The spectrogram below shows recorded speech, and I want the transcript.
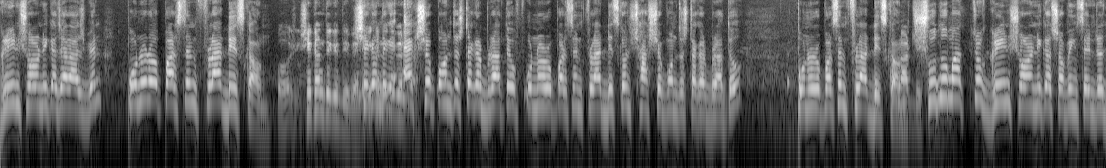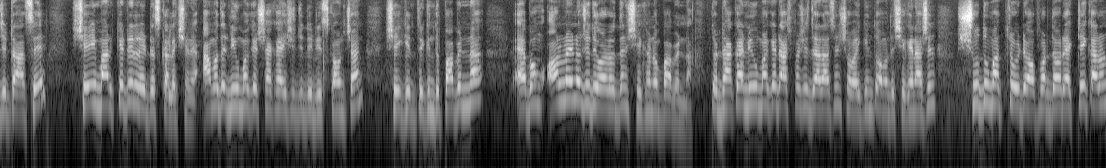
গ্রিন সরণিকা যারা আসবেন পনেরো পার্সেন্ট ফ্ল্যাট ডিসকাউন্ট সেখান থেকে দিবেন সেখান থেকে একশো পঞ্চাশ টাকার ব্রাতেও পনেরো পার্সেন্ট ফ্ল্যাট ডিসকাউন্ট সাতশো পঞ্চাশ টাকার ব্রাতেও পনেরো পার্সেন্ট ফ্ল্যাট ডিসকাউন্ট শুধুমাত্র গ্রিন সরণিকা শপিং সেন্টার যেটা আছে সেই মার্কেটের লেটেস্ট কালেকশনে আমাদের নিউ মার্কেট শাখায় এসে যদি ডিসকাউন্ট চান সেই ক্ষেত্রে কিন্তু পাবেন না। এবং অনলাইনেও যদি অর্ডার দেন সেখানেও পাবেন না। তো ঢাকা নিউ মার্কেট আশপাশে যারা আছেন সবাই কিন্তু আমাদের সেখানে আসেন। শুধুমাত্র ওইটা অফার দেওয়ার একটাই কারণ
